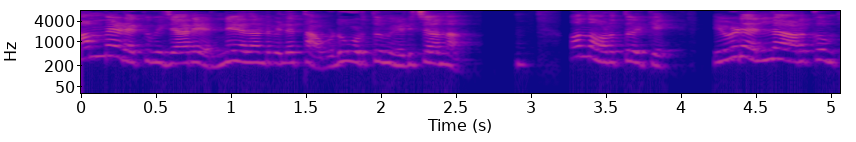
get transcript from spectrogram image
അമ്മയുടെ ഒക്കെ വിചാരം എന്നെ ഏതാണ്ട് വലിയ തവിട് കൊടുത്ത് മേടിച്ചാന്നാ. ഒന്ന് ഓർത്ത് വയ്ക്കേ ഇവിടെ എല്ലാവർക്കും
